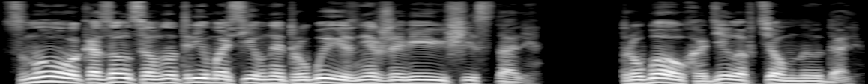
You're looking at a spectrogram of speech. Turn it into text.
Снова оказался внутри массивной трубы из нержавеющей стали. Труба уходила в темную даль.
